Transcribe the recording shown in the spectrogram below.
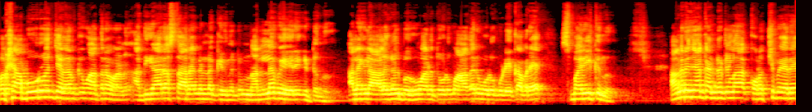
പക്ഷെ അപൂർവം ചിലർക്ക് മാത്രമാണ് അധികാര സ്ഥാനങ്ങളിലൊക്കെ ഇരുന്നിട്ടും നല്ല പേര് കിട്ടുന്നത്. അല്ലെങ്കിൽ ആളുകൾ ബഹുമാനത്തോടും ആദരവോടും കൂടിയൊക്കെ അവരെ സ്മരിക്കുന്നത്. അങ്ങനെ ഞാൻ കണ്ടിട്ടുള്ള കുറച്ച് പേരെ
